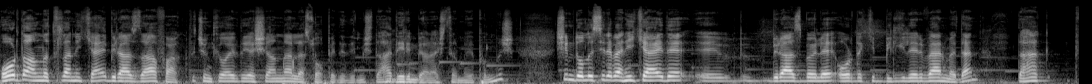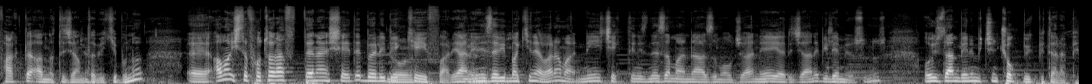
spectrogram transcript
Orada anlatılan hikaye biraz daha farklı. Çünkü o evde yaşayanlarla sohbet edilmiş. Daha derin bir araştırma yapılmış. Şimdi dolayısıyla ben hikayede e, biraz böyle oradaki bilgileri vermeden daha farklı anlatacağım tabii ki bunu. E, ama işte fotoğraf denen şeyde böyle bir Doğru. keyif var. Yani Evet. elinizde bir makine var ama neyi çektiğiniz, ne zaman lazım olacağı, neye yarayacağını bilemiyorsunuz. O yüzden benim için çok büyük bir terapi.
